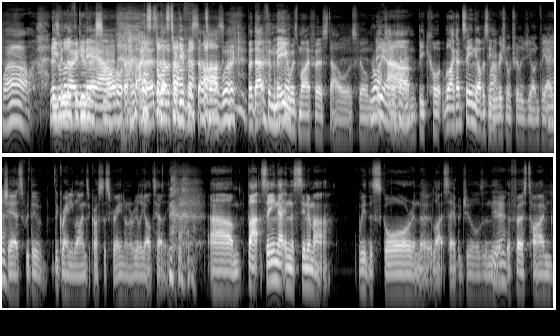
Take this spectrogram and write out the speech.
Wow. There's Even a lot of forgiveness. now. I know it's a lot of That's tough. forgiveness to That's hard ask, work. but that for me was my first Star Wars film. Right, Yeah. okay. Um, because well, like I'd seen the obviously Wow. the original trilogy on VHS with the the grainy lines across the screen on a really old telly. um, but seeing that in the cinema with the score and the lightsaber duels and the, Yeah. the first time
